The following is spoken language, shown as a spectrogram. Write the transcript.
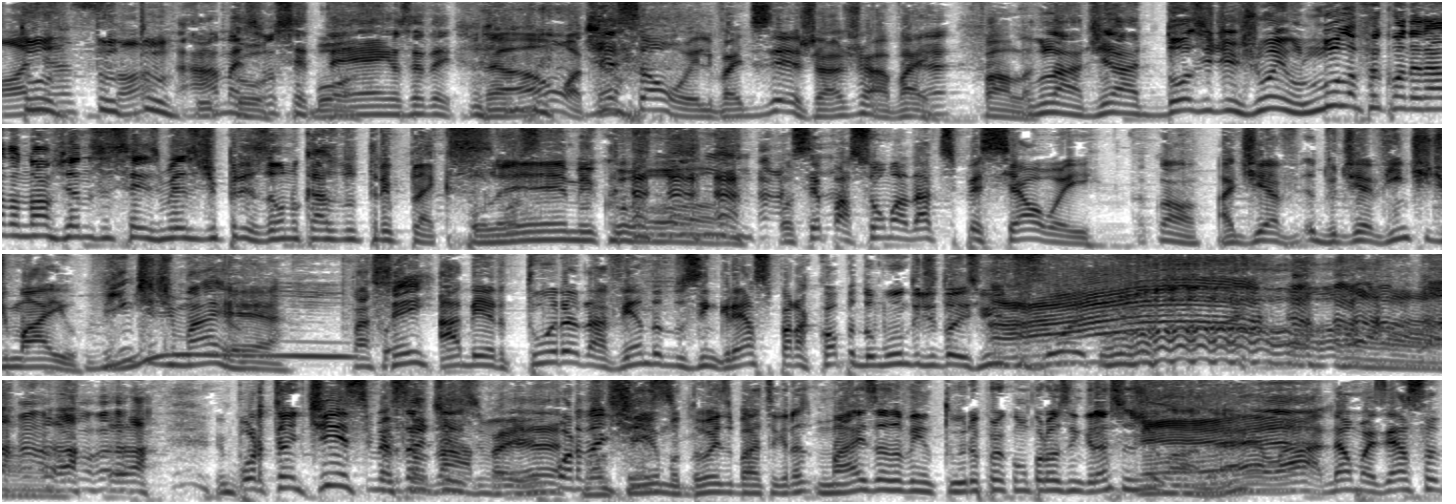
Olha só. Ah, mas você Boa. tem, você tem. Não, atenção, ele vai dizer já, já, vai, É. fala. Vamos lá, dia 12 de junho, Lula foi condenado a 9 anos e 6 meses de prisão no caso do triplex. Polêmico. Você passou uma data especial aí, Qual? a dia, do dia 20 de maio. 20 de maio? É. Passei? Abertura da venda dos ingressos para a Copa do Mundo de 2018. Importantíssima essa data é. Importantíssima. Conseguimos dois ingressos, mais a aventura pra comprar os ingressos de lá, né? É, lá. Não, mas essa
